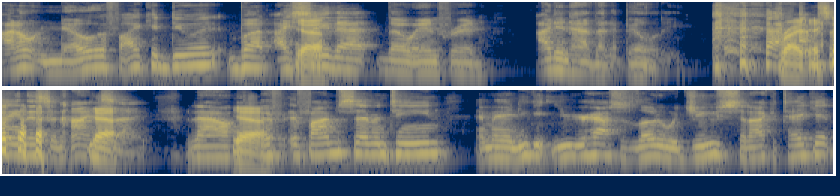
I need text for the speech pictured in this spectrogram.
I don't know if I could do it. But I say that, though, Manfred, I didn't have that ability. Right. I'm saying this in hindsight. Now, Yeah. if, if I'm 17 and man, you get you, your house is loaded with juice and I could take it,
